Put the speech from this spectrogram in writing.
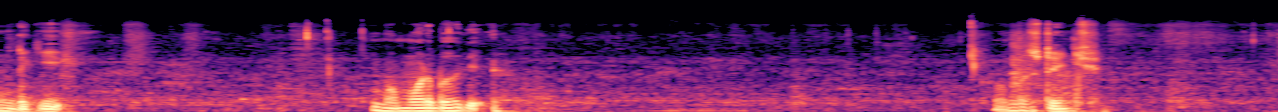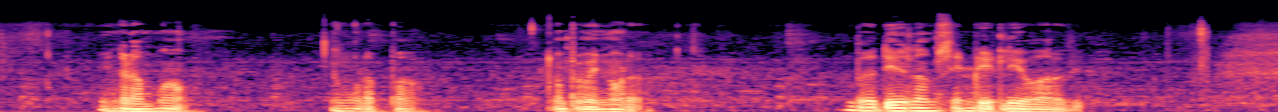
இன்றைக்கி மம்மாவோட பர்த்டே ரொம்ப ஸ்ட்ரேஞ்ச் எங்களோட அம்மா எங்களோட அப்பா அப்புறம் என்னோட. பர்த்டே எல்லாம் சேம் டேட்லேயே வர்றது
